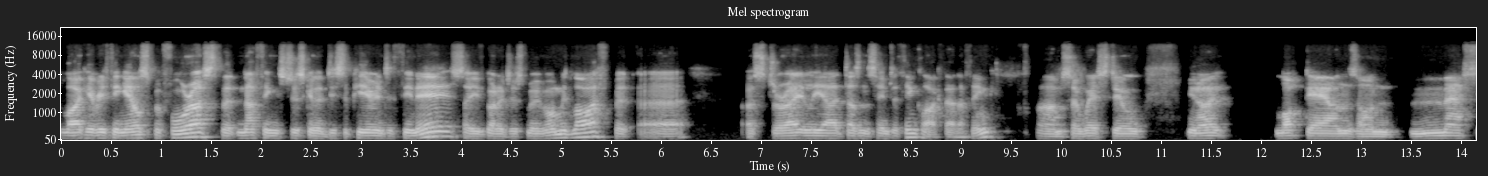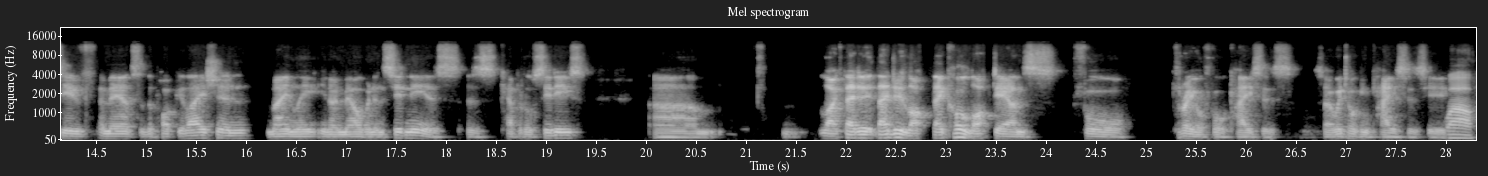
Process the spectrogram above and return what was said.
like everything else before us, that nothing's just going to disappear into thin air. So you've got to just move on with life. But uh, Australia doesn't seem to think like that, I think. Um, so we're still, you know, lockdowns on massive amounts of the population, mainly you know Melbourne and Sydney as as capital cities. Um, like they do, they do lock. They call lockdowns for three or four cases. So we're talking cases here. Wow.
